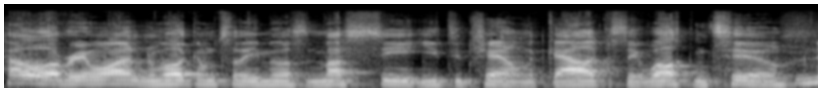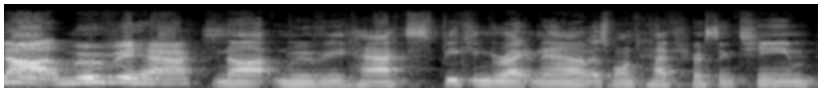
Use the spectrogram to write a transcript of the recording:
Hello, everyone, and welcome to the most must-see YouTube channel in the galaxy. Welcome to Not movie hacks. Not Movie Hacks. Speaking right now is one half hosting team,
